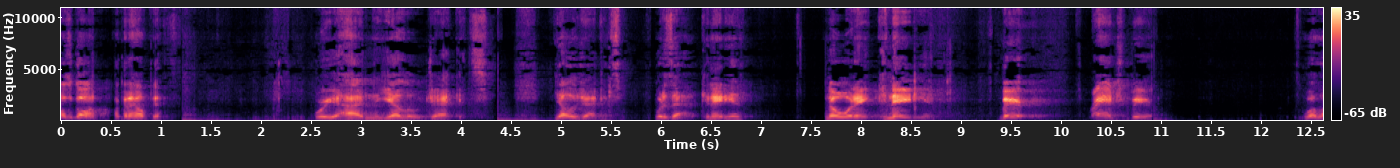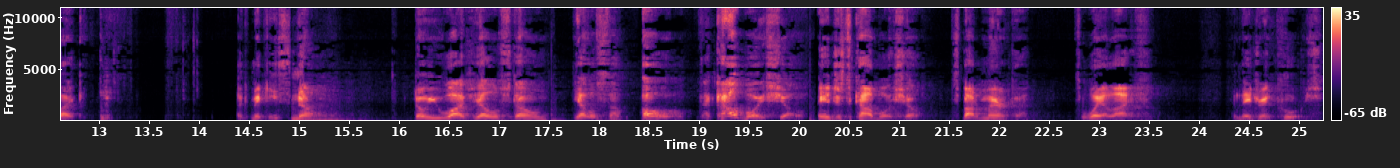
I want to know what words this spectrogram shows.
How's it going? How can I help you? Where you hiding the yellow jackets? Yellow jackets. What is that? Canadian? No, it ain't Canadian. Beer. Ranch beer. What, like, like Mickey's? No. Don't you watch Yellowstone? Yellowstone? Oh, that cowboy show. Ain't just a cowboy show. It's about America. It's a way of life. And they drink Coors.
